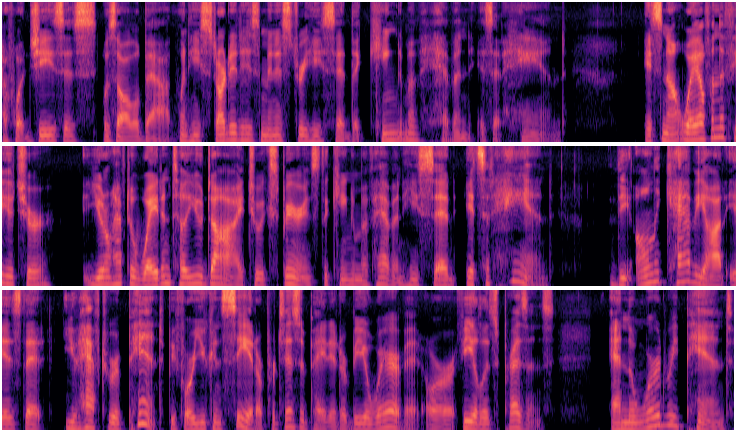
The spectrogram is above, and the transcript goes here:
of what Jesus was all about. When he started his ministry, he said, The kingdom of heaven is at hand. It's not way off in the future. You don't have to wait until you die to experience the kingdom of heaven. He said, It's at hand. The only caveat is that you have to repent before you can see it or participate it or be aware of it or feel its presence. And the word repent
